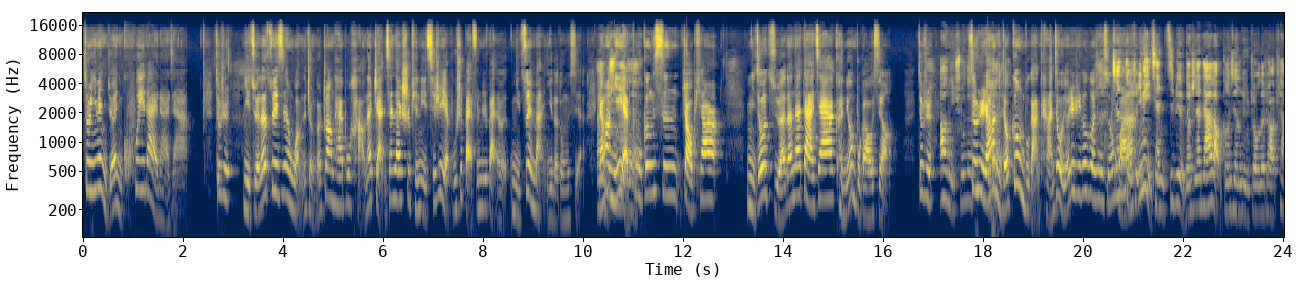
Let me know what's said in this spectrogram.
就是因为你觉得你亏待大家。就是你觉得最近我们的整个状态不好，那展现在视频里其实也不是百分之百的你最满意的东西，然后你也不更新照片儿，你就觉得那大家肯定不高兴。就是哦，你说的就是，然后你就更不敢看。就我觉得这是一个恶性循环。真的是，因为以前你记不记得有段时间大家老更新绿洲的照片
